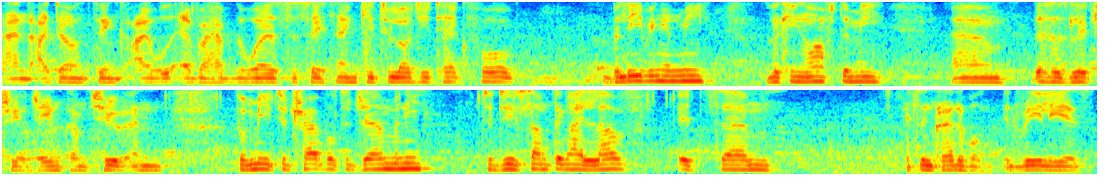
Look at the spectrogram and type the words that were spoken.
and I don't think I will ever have the words to say thank you to Logitech for believing in me, looking after me. Um, this is literally a dream come true, and for me to travel to Germany to do something I love, it's um, it's incredible. It really is.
